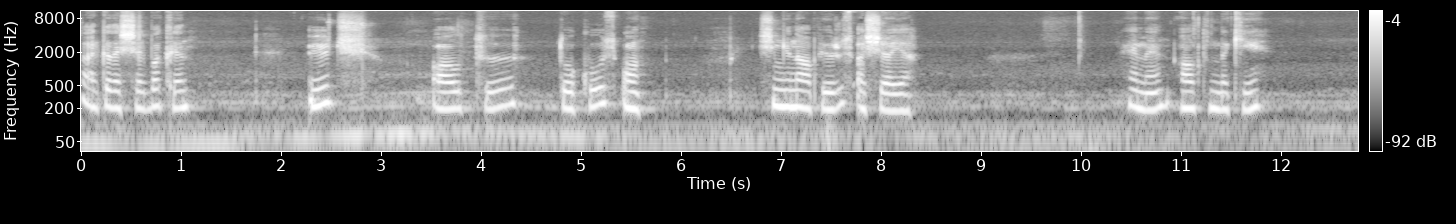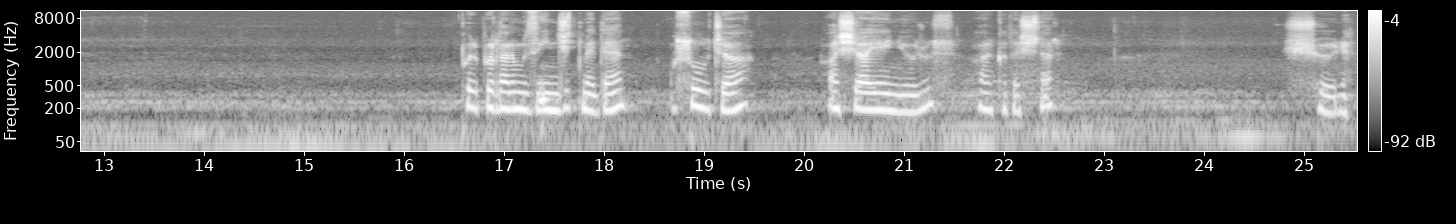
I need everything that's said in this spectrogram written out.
Arkadaşlar bakın 3 6 9 10 Şimdi ne yapıyoruz? Aşağıya. Hemen altındaki pırpırlarımızı incitmeden usulca aşağıya iniyoruz arkadaşlar. Şöyle.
